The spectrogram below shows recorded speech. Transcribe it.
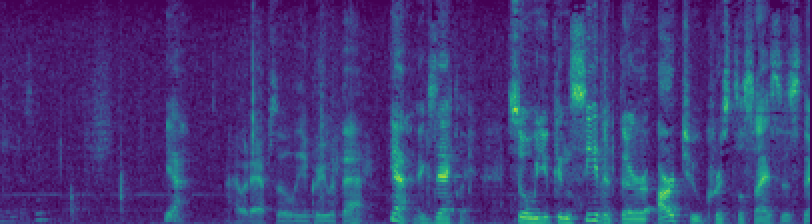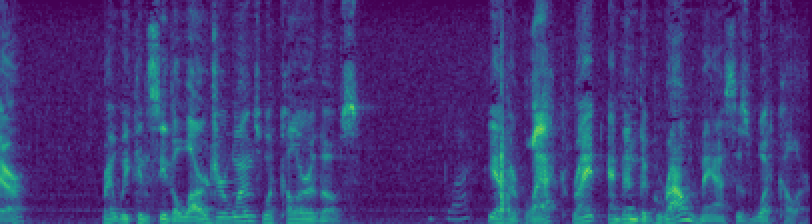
Is it this one? Yeah. I would absolutely agree with that. Yeah, exactly. So you can see that there are two crystal sizes there, right? We can see the larger ones. What color are those? Black? Yeah, they're black, right? And then the ground mass is what color?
